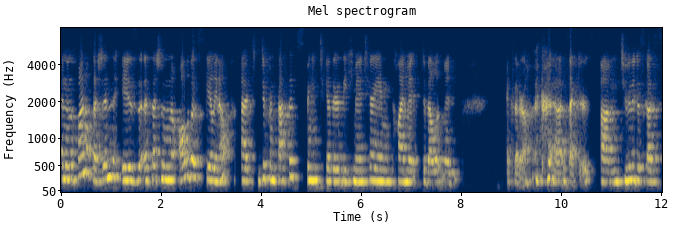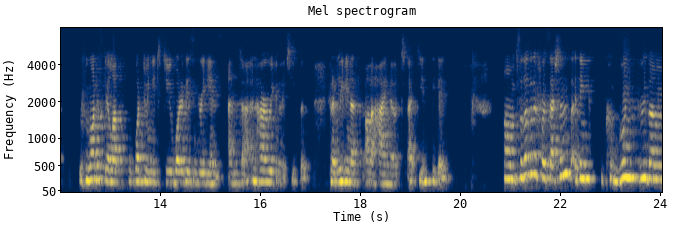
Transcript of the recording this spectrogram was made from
And then the final session is a session all about scaling up at different facets, bringing together the humanitarian, climate, development, et cetera, sectors um, to really discuss if we want to scale up, what do we need to do? What are these ingredients and, uh, and how are we going to achieve this? Kind of leaving us on a high note at DNC days. Um, so those are the four sessions. I think going through them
